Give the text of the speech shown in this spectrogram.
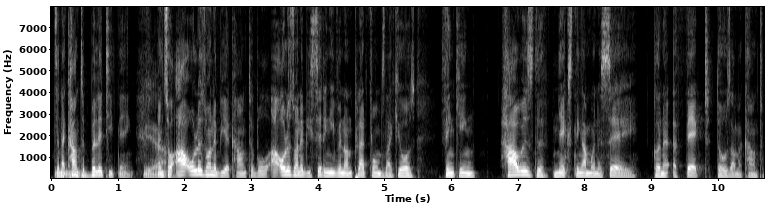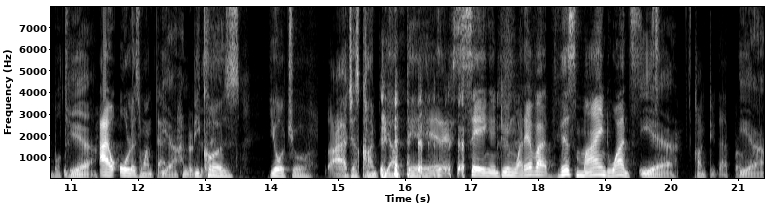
It's an mm. accountability thing. Yeah. And so I always want to be accountable. I always want to be sitting even on platforms like yours thinking, how is the next thing I'm going to say going to affect those I'm accountable to? Yeah. I always want that. Yeah, 100%. Because, yo, Joe, I just can't be out there saying and doing whatever this mind wants. Yeah. Can't do that, bro. Yeah.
